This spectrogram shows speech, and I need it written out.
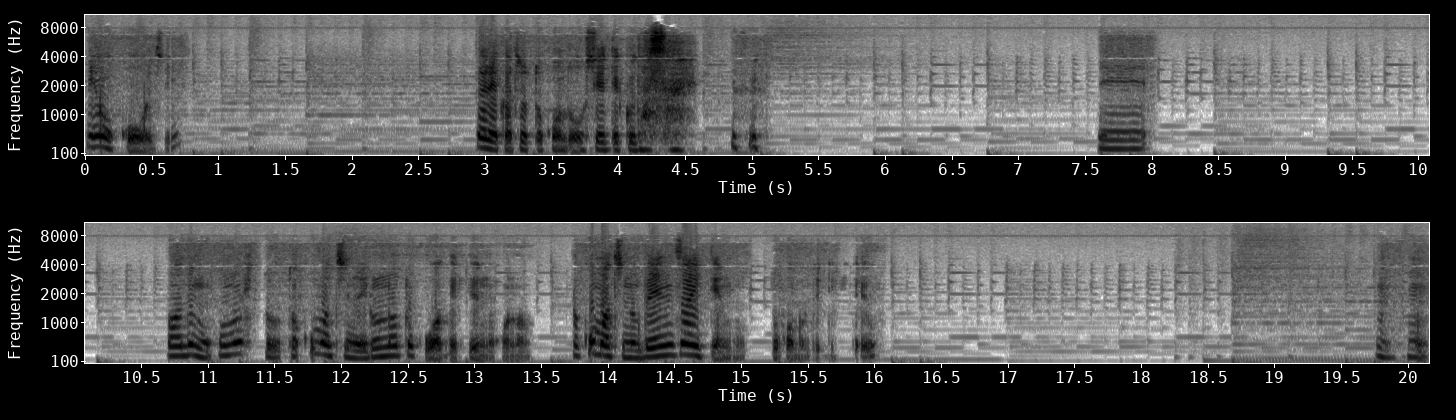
妙高寺？誰かちょっと今度教えてください。で、あ、でもこの人、多古町のいろんなとこ上げてるのかな？多古町の弁財天とかも出うんうん。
